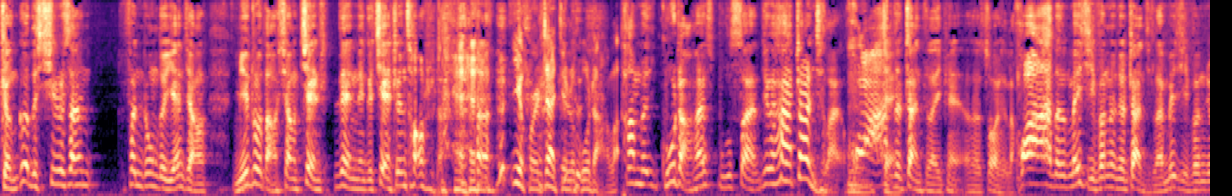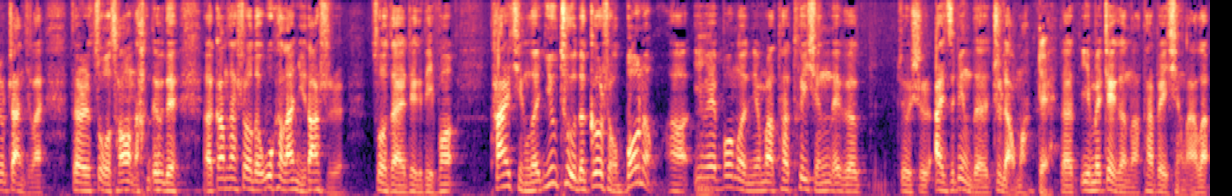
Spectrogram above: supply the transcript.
整个的七十三分钟的演讲，民主党像健练那个健身操似的，一会儿站起来鼓掌了。他们鼓掌还不算，就是他站起来，哗的站起来一片，呃，坐下来，哗的没几分钟就站起来，没几分钟就站起来，在这做操呢，对不对？呃，刚才说的乌克兰女大使坐在这个地方。他还请了 YouTube 的歌手 Bono 啊，因为 Bono 你知道吗？他推行那个就是艾滋病的治疗嘛。对。呃，因为这个呢，他被请来了。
